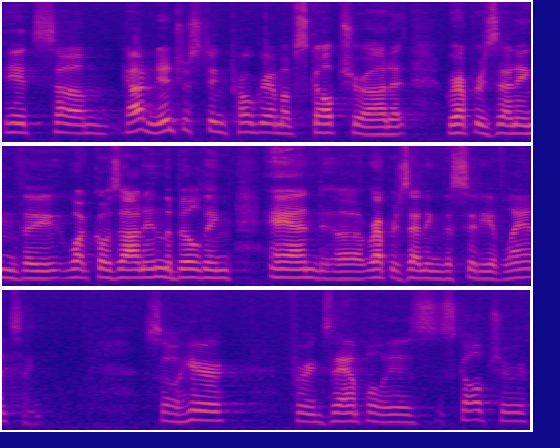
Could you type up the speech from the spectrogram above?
it's um, got an interesting program of sculpture on it representing the, what goes on in the building and uh, representing the city of Lansing. So here for example, is sculpture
